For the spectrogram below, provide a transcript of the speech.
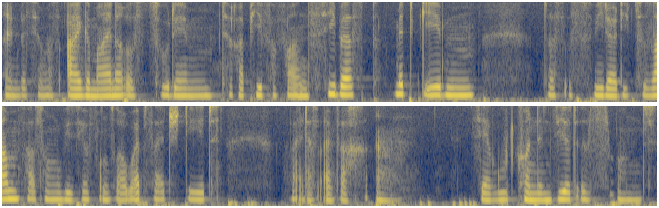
ein bisschen was Allgemeineres zu dem Therapieverfahren CBESP mitgeben. Das ist wieder die Zusammenfassung, wie sie auf unserer Website steht, weil das einfach äh, sehr gut kondensiert ist und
